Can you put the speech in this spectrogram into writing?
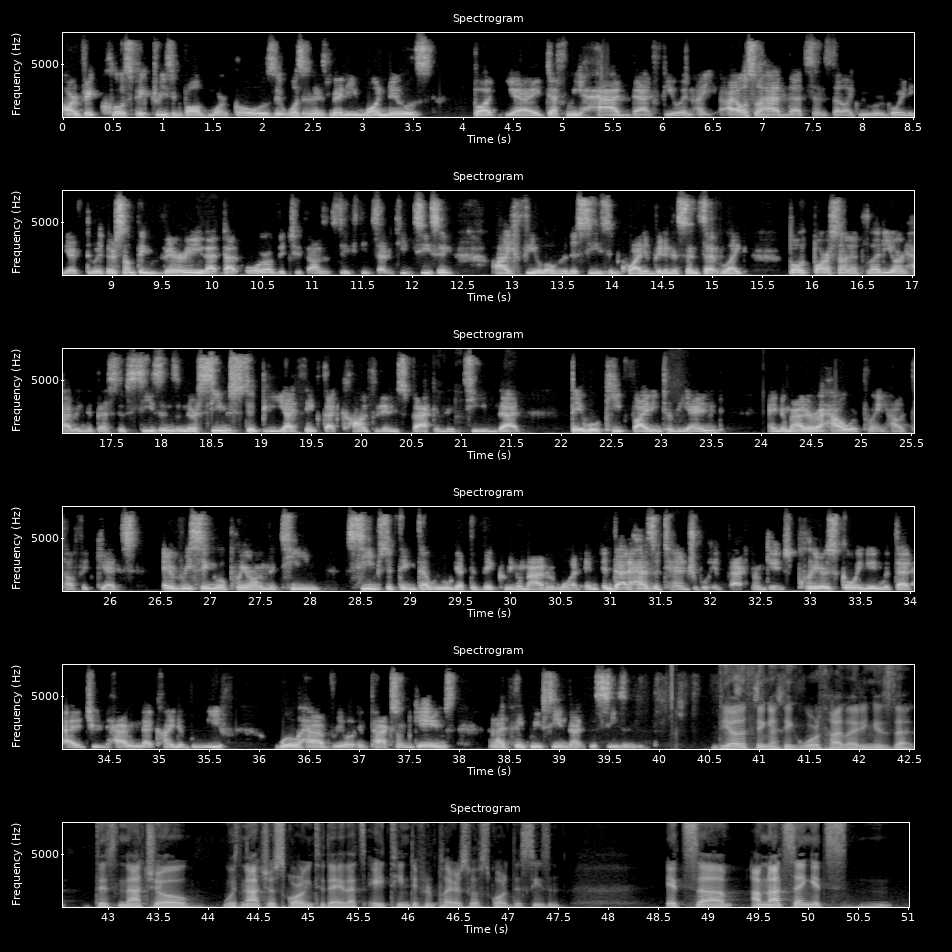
our vic- close victories involved more goals. It wasn't as many one nils, but yeah, it definitely had that feel. And I, I also had that sense that like we were going to get through it. There's something very that that aura of the 2016-17 season I feel over the season quite a bit in the sense that like both Barca and Atleti aren't having the best of seasons, and there seems to be, I think, that confidence back in the team that they will keep fighting to the end. And no matter how we're playing, how tough it gets, every single player on the team seems to think that we will get the victory no matter what. And, and that has a tangible impact on games. Players going in with that attitude and having that kind of belief will have real impacts on games. And I think we've seen that this season. The other thing I think worth highlighting is that this Nacho with Nacho scoring today, that's 18 different players who have scored this season. It's uh, I'm not saying it's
